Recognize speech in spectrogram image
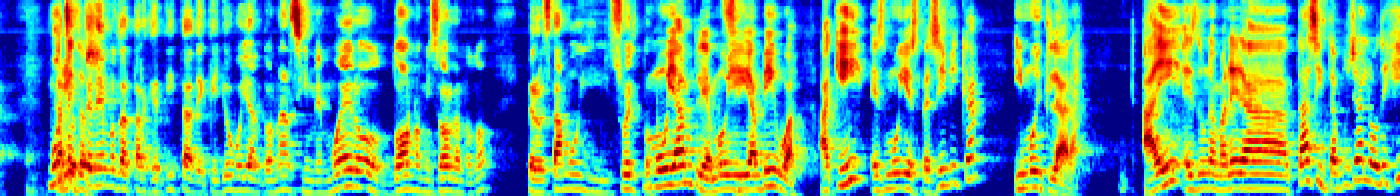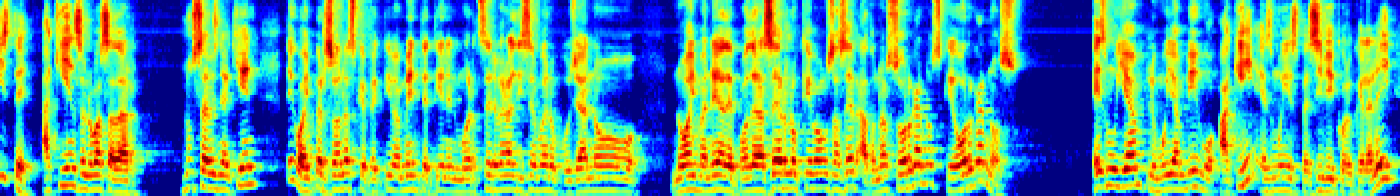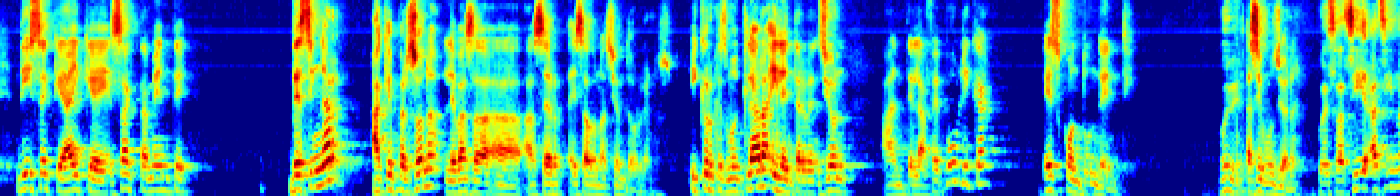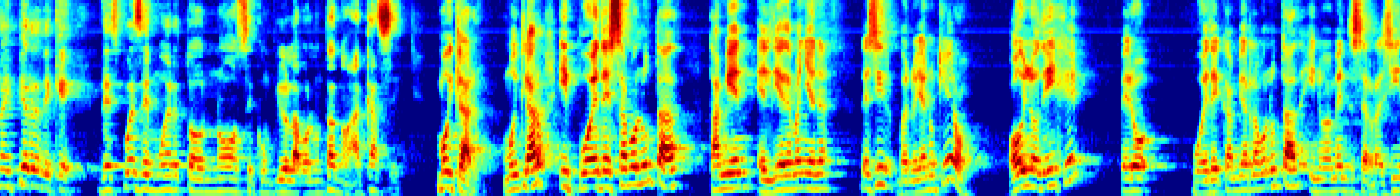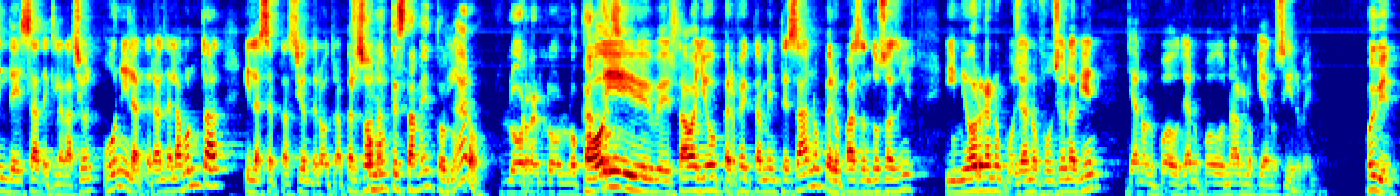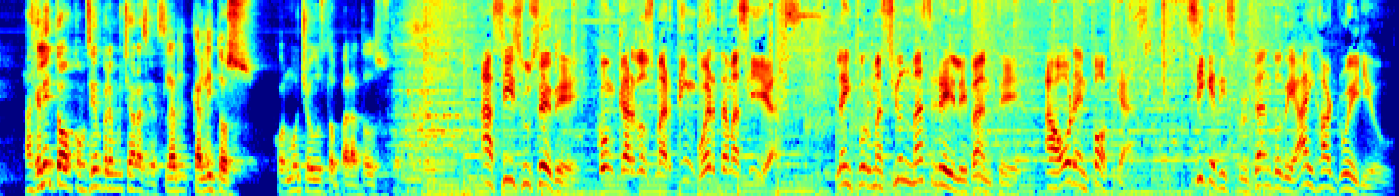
Muchos tenemos la tarjetita de que yo voy a donar si me muero, dono mis órganos, ¿no? Pero está muy suelto. Muy amplia, muy ambigua. Aquí es muy específica y muy clara. Ahí es de una manera tácita, pues ya lo dijiste. ¿A quién se lo vas a dar? No sabes ni a quién. Digo, hay personas que efectivamente tienen muerte cerebral, dicen, bueno, pues ya no, no hay manera de poder hacerlo. ¿Qué vamos a hacer? ¿A donar órganos? ¿Qué órganos? Es muy amplio, muy ambiguo. Aquí es muy específico lo que la ley dice que hay que exactamente designar a qué persona le vas a, hacer esa donación de órganos. Y creo que es muy clara y la intervención ante la fe pública es contundente. Muy bien. Así funciona. Pues así, así no hay pierde de que después de muerto no se cumplió la voluntad, no, acá sí. Muy claro, muy claro. Y puede esa voluntad también el día de mañana decir, bueno, ya no quiero. Hoy lo dije, pero puede cambiar la voluntad y nuevamente se rescinde esa declaración unilateral de la voluntad y la aceptación de la otra persona. como un testamento, ¿no? Claro. Lo, lo, Hoy estaba yo perfectamente sano, pero pasan dos años y mi órgano pues ya no funciona bien, ya no lo puedo, ya no puedo donar lo que ya no sirve. Muy bien. Angelito, como siempre, muchas gracias. Carlitos, con mucho gusto para todos ustedes. Así sucede con Carlos Martín Huerta Macías. La información más relevante ahora en podcast. Sigue disfrutando de iHeartRadio.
